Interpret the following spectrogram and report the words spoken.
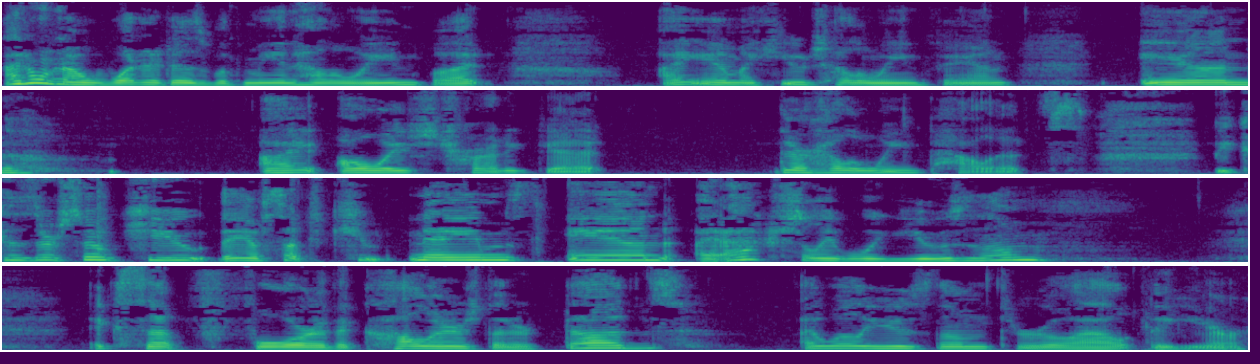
I don't know what it is with me and Halloween, but I am a huge Halloween fan. And I always try to get their Halloween palettes because they're so cute. They have such cute names and I actually will use them except for the colors that are duds. I will use them throughout the year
